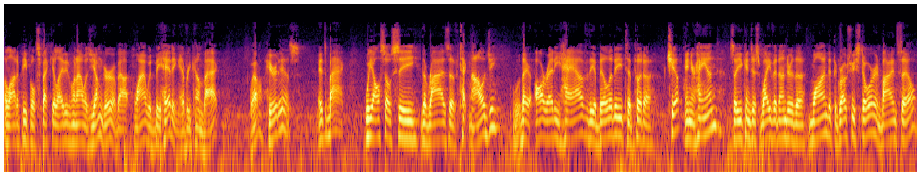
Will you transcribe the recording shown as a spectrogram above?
A lot of people speculated when I was younger about why would beheading ever come back. Well, here it is. It's back. We also see the rise of technology. They already have the ability to put a chip in your hand so you can just wave it under the wand at the grocery store and buy and sell.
